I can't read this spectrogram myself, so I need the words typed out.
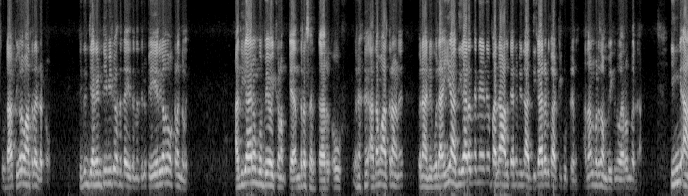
സുഡാപ്പികൾ മാത്രമല്ല കേട്ടോ. ഇതും ജനൻ ടി വിയിൽ വന്നിട്ട് ഇതിന് ഇതിന് പേരുകൾ നോക്കണം അധികാരം ഉപയോഗിക്കണം. കേന്ദ്ര സർക്കാർ. ഓ അത് മാത്രമാണ് ഒരു അനുകൂല. ഈ അധികാരം തന്നെയാണ് പല ആൾക്കാരും ഇത് അധികാരം കാട്ടിക്കൂട്ടുകയാണ് അതാണ് ഇവിടെ സംഭവിക്കുന്നത്. വേറെ ഒന്നുമല്ല ഇങ്ങ ആ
